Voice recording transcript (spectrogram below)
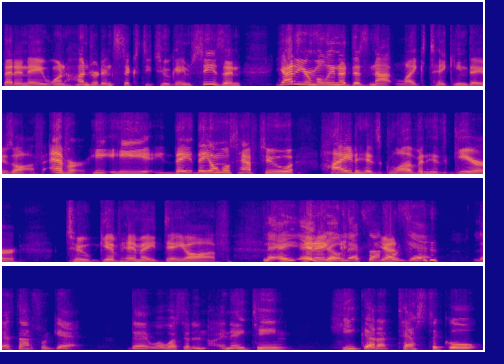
that in a 162 game season, Yadier Molina does not like taking days off ever. He he they they almost have to hide his glove and his gear to give him a day off. Hey, hey, Joe, let's not yes. forget. Let's not forget that what was it in, in 18? He got a testicle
